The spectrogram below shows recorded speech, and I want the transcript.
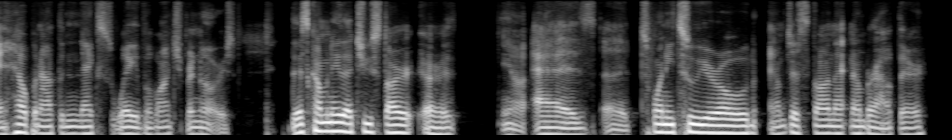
and helping out the next wave of entrepreneurs. This company that you start, or you know, as a 22 year old, I'm just throwing that number out there,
